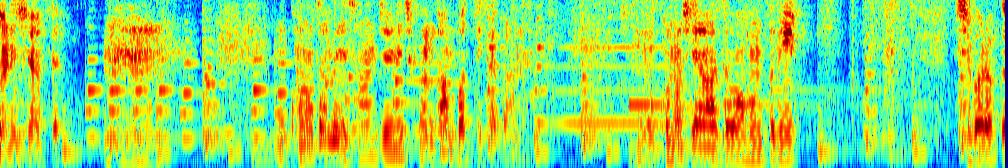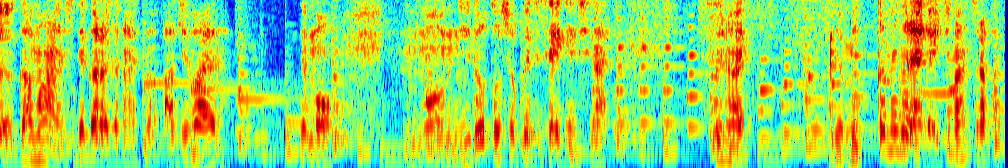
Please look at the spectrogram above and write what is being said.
当に幸せ。うん。このために30日間頑張ってきたからね。この幸せは本当にしばらく我慢してからじゃないと味わえない。でももう二度と食事制限しない。辛い。で3日目ぐらいが一番辛かった。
